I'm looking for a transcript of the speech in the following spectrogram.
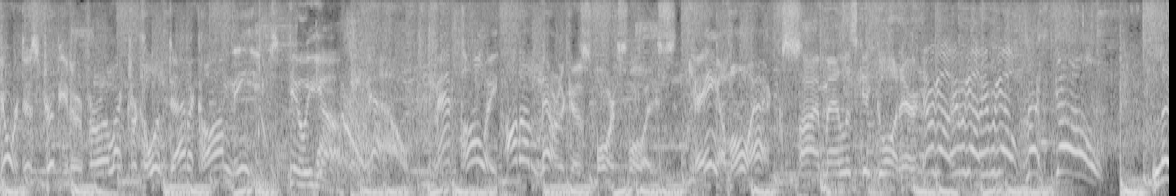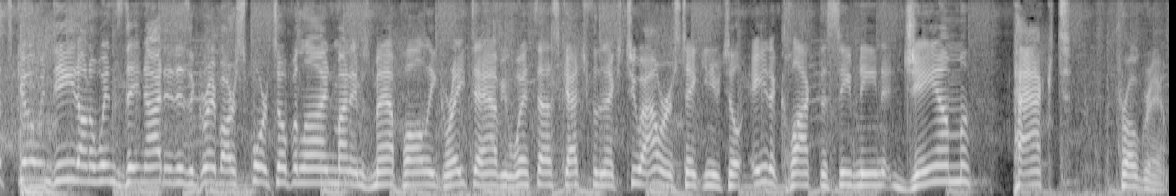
your distributor for electrical and datacom needs. Here we go. Now, Matt Pauley on America's Sports Voice, KMOX. All right, man, let's get going here. Here we go, here we go, here we go. Let's go! Let's go indeed on a Wednesday night. It is a Graybar Sports Open Line. My name is Matt Pauley. Great to have you with us. Got you for the next two hours, taking you till 8 o'clock this evening. Jam packed program.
